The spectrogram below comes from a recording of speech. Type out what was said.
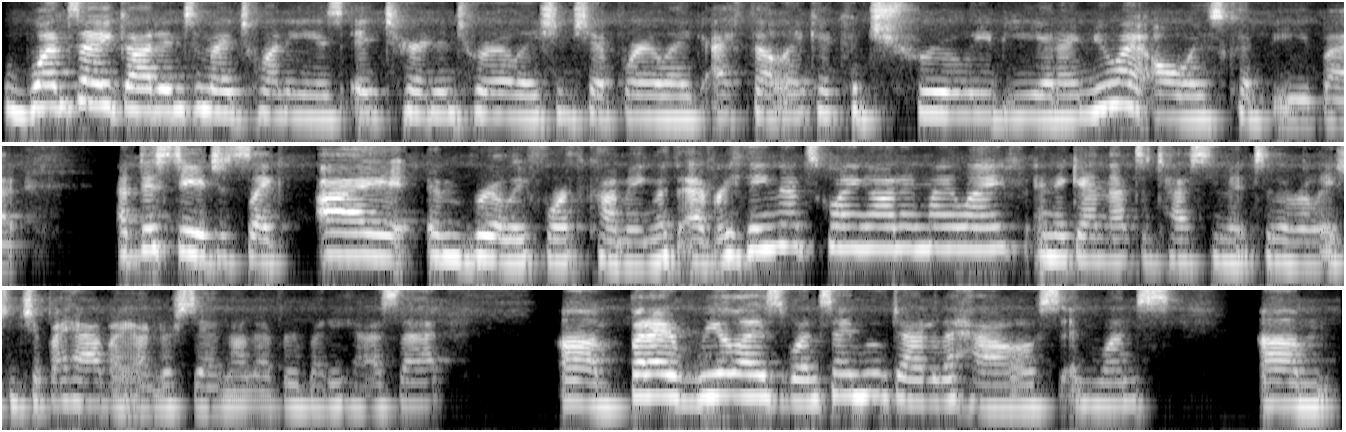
once I got into my 20s, it turned into a relationship where like I felt like I could truly be, and I knew I always could be, but at this stage, it's like I am really forthcoming with everything that's going on in my life. And again, that's a testament to the relationship I have. I understand not everybody has that. Um, but I realized once I moved out of the house and once um,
